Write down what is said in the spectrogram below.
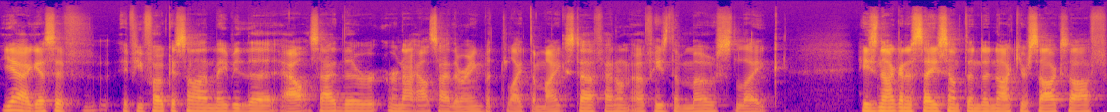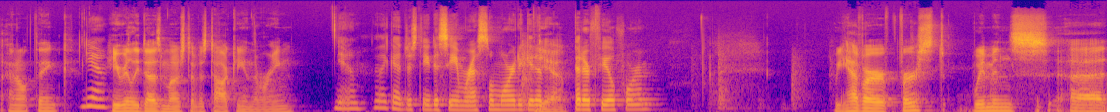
yeah, I guess if if you focus on maybe the outside the or not outside the ring, but like the mic stuff, I don't know if he's the most like. He's not going to say something to knock your socks off. I don't think Yeah. he really does most of his talking in the ring. Yeah. I think I just need to see him wrestle more to get a Yeah. better feel for him. We have our first women's uh,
